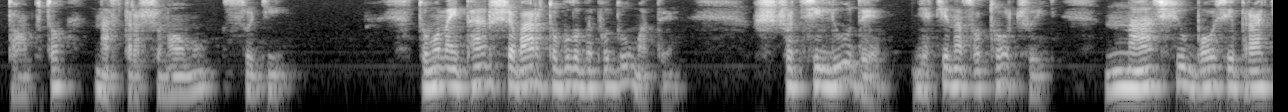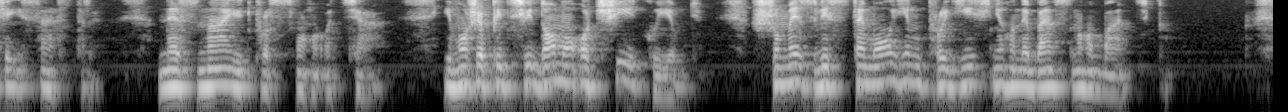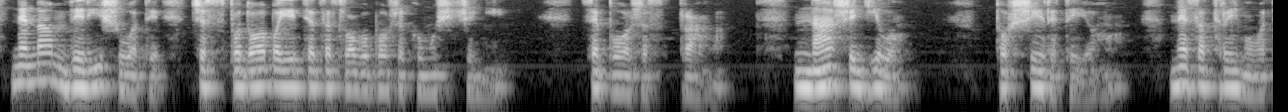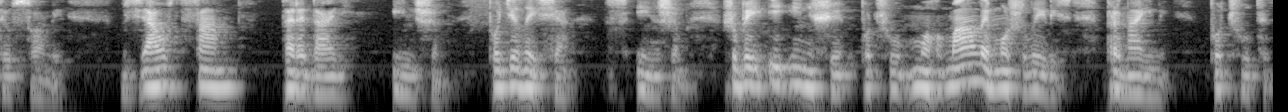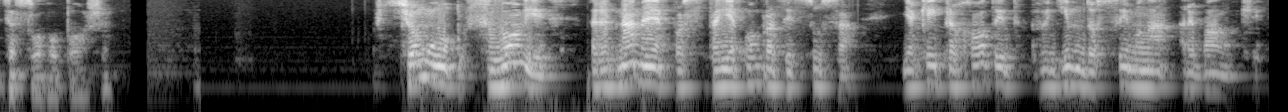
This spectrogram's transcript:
тобто на страшному суді. Тому найперше варто було би подумати, що ці люди, які нас оточують, наші Божі браття і сестри не знають про свого Отця і, може, підсвідомо очікують, що ми звістимо їм про їхнього небесного батька. Не нам вирішувати, чи сподобається це Слово Боже комусь чи ні. Це Божа справа. Наше діло поширити Його, не затримувати в собі. Взяв сам передай іншим. Поділися з іншим, щоб і інші почу, мали можливість принаймні почути це Слово Боже. В цьому слові перед нами постає образ Ісуса, який приходить в дім до Симона Рибалки,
